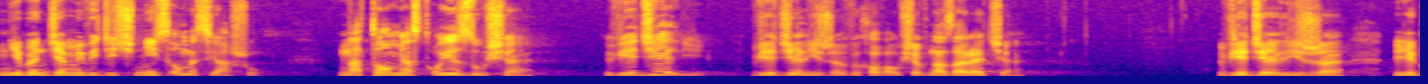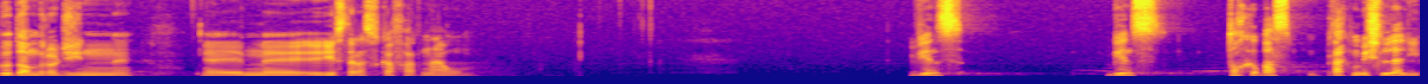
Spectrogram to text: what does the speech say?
nie będziemy wiedzieć nic o Mesjaszu. Natomiast o Jezusie wiedzieli. Wiedzieli, że wychował się w Nazarecie. Wiedzieli, że jego dom rodzinny jest teraz w Kafarnaum. Więc, więc to chyba, tak myśleli,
